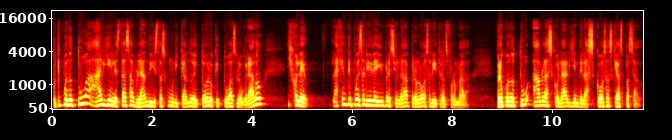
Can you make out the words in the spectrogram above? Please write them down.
Porque cuando tú a alguien le estás hablando y estás comunicando de todo lo que tú has logrado, híjole, la gente puede salir de ahí impresionada, pero no va a salir transformada. Pero cuando tú hablas con alguien de las cosas que has pasado,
